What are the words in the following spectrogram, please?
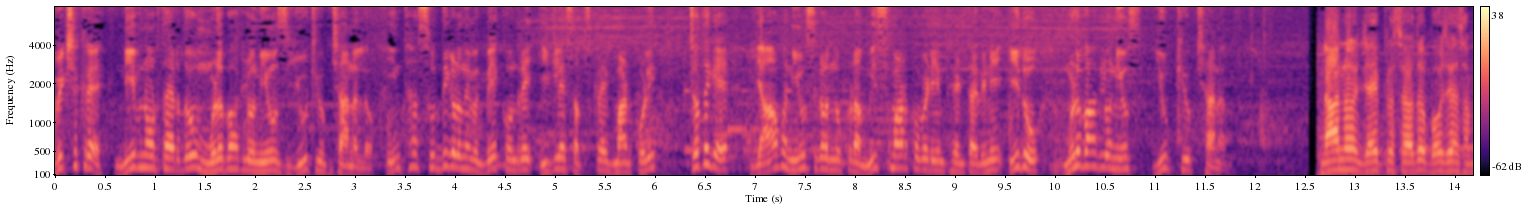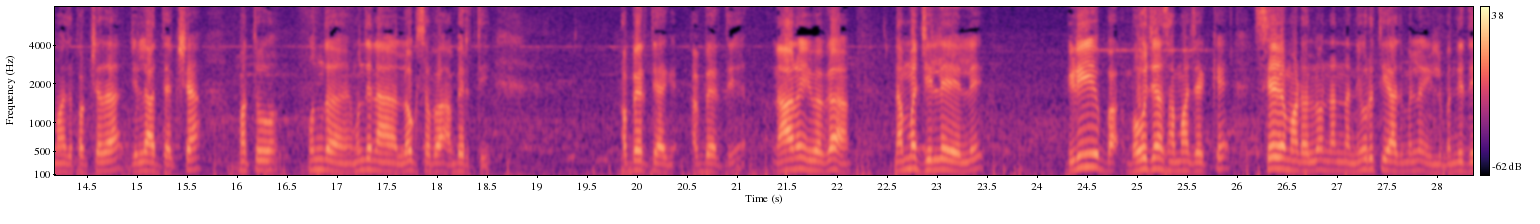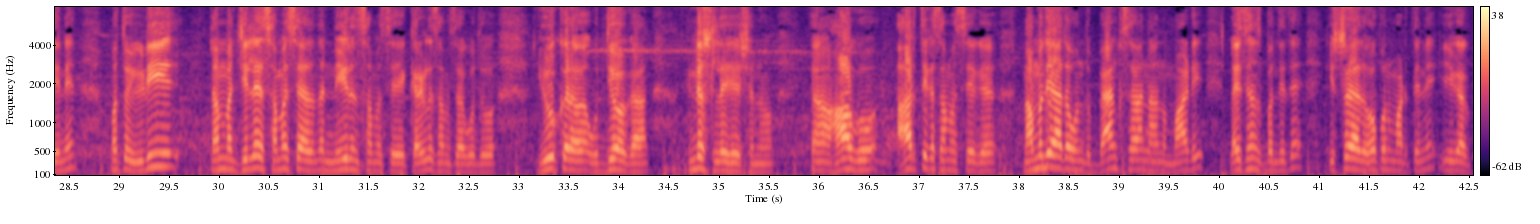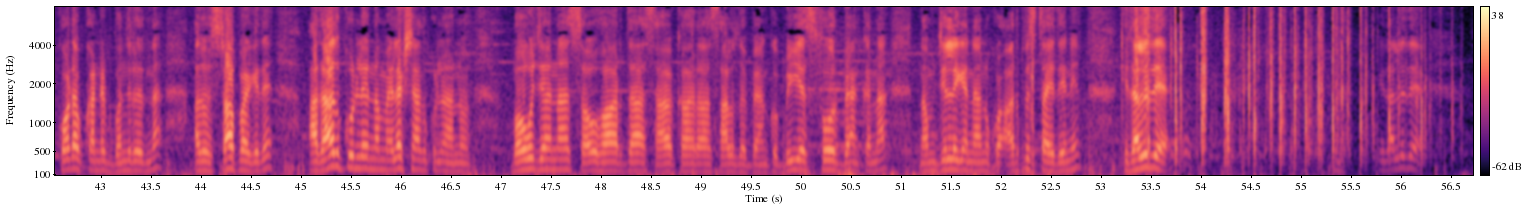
ವೀಕ್ಷಕರೇ, ನೀವು ನೋಡ್ತಾ ಇರೋದು ಮುಳಬಾಗ್ಲು ನ್ಯೂಸ್ ಯೂಟ್ಯೂಬ್ ಚಾನಲ್ ಇಂಥ ಸುದ್ದಿಗಳು ನಿಮಗೆ ಬೇಕು ಅಂದ್ರೆ ಈಗಲೇ ಸಬ್ಸ್ಕ್ರೈಬ್ ಮಾಡ್ಕೊಳ್ಳಿ. ಜೊತೆಗೆ ಯಾವ ನ್ಯೂಸ್ಗಳನ್ನು ಕೂಡ ಮಿಸ್ ಮಾಡ್ಕೋಬೇಡಿ ಅಂತ ಹೇಳ್ತಾ ಇದ್ದೀನಿ. ಇದು ಮುಳಬಾಗ್ಲು ನ್ಯೂಸ್ ಯೂಟ್ಯೂಬ್ ಚಾನಲ್. ನಾನು ಜಯಪ್ರಸಾದ್, ಬಹುಜನ ಸಮಾಜ ಪಕ್ಷದ ಜಿಲ್ಲಾಧ್ಯಕ್ಷ ಮತ್ತು ಮುಂದ, ಮುಂದಿನ ಲೋಕಸಭಾ ಅಭ್ಯರ್ಥಿ ಅಭ್ಯರ್ಥಿಯಾಗಿ ಅಭ್ಯರ್ಥಿ. ನಾನು ಇವಾಗ ನಮ್ಮ ಜಿಲ್ಲೆಯಲ್ಲಿ ಇಡೀ ಬಹುಜನ ಸಮಾಜಕ್ಕೆ ಸೇವೆ ಮಾಡಲು ನನ್ನ ನಿವೃತ್ತಿ ಆದಮೇಲೆ ಇಲ್ಲಿ ಬಂದಿದ್ದೇನೆ. ಮತ್ತು ಇಡೀ ನಮ್ಮ ಜಿಲ್ಲೆಯ ಸಮಸ್ಯೆ ಆದಂಥ ನೀರಿನ ಸಮಸ್ಯೆ, ಕೆರೆಗಳ ಸಮಸ್ಯೆ ಆಗೋದು, ಯುವಕರ ಉದ್ಯೋಗ ಇಂಡಸ್ಟ್ರಿಯಲೈಸೇಷನು ಹಾಗೂ ಆರ್ಥಿಕ ಸಮಸ್ಯೆಗೆ ನಮ್ಮದೇ ಆದ ಒಂದು ಬ್ಯಾಂಕ್ ಸಹ ನಾನು ಮಾಡಿ ಲೈಸೆನ್ಸ್ ಬಂದಿದೆ. ಇಷ್ಟೇ ಅದು ಓಪನ್ ಮಾಡ್ತೀನಿ. ಈಗ ಕೋಡ್ ಆಫ್ ಕಾಂಡಕ್ಟ್ ಬಂದಿರೋದನ್ನ ಅದು ಸ್ಟಾಪ್ ಆಗಿದೆ. ಅದಾದ ಕೂಡಲೇ ನಮ್ಮ ಎಲೆಕ್ಷನ್ ಆದ ಕೂಡಲೇ ನಾನು ಬಹುಜನ ಸೌಹಾರ್ದ ಸಹಕಾರ ಸಾಲದ ಬ್ಯಾಂಕು ಬಿ ಎಸ್ ಫೋರ್ ಬ್ಯಾಂಕನ್ನು ನಮ್ಮ ಜಿಲ್ಲೆಗೆ ನಾನು ಅರ್ಪಿಸ್ತಾ ಇದ್ದೀನಿ. ಇದಲ್ಲದೆ ಇದಲ್ಲದೆ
